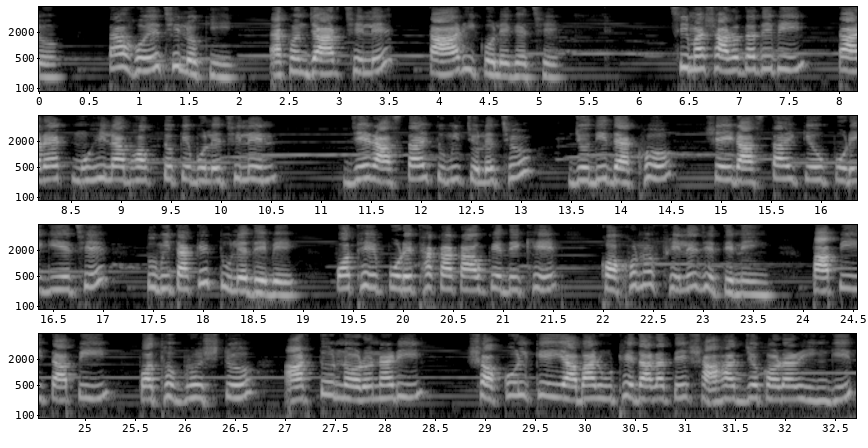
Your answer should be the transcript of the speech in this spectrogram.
তা হয়েছিল কি? এখন যার ছেলে, তারই কোলে গেছে। শ্রীমা সারদা দেবী তার এক মহিলা ভক্তকে বলেছিলেন, যে রাস্তায় তুমি চলেছ, যদি দেখো সেই রাস্তায় কেউ পড়ে গিয়েছে, তুমি তাকে তুলে দেবে। পথে পড়ে থাকা কাউকে দেখে কখনো ফেলে যেতে নেই। পাপি তাপি পথভ্রষ্ট, আর্ত নরনারী সকলকেই আবার উঠে দাঁড়াতে সাহায্য করার ইঙ্গিত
